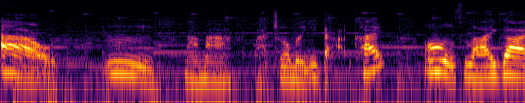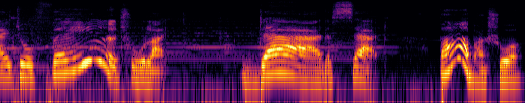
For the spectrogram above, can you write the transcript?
out. 嗯，妈妈把车门一打开，嗯，Fly guy 就飞了出来。Dad said，爸爸说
